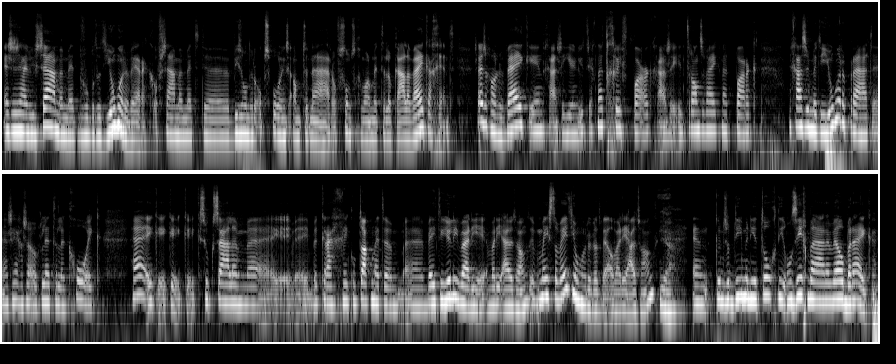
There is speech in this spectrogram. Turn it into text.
En ze zijn nu samen met bijvoorbeeld het jongerenwerk, of samen met de bijzondere opsporingsambtenaar, of soms gewoon met de lokale wijkagent. Zijn ze gewoon de wijk in, gaan ze hier in Utrecht naar het Griftpark, gaan ze in Transwijk naar het park. En gaan ze met die jongeren praten en zeggen ze ook letterlijk: Goh, ik Hè, ik, ik, ik, ik zoek Salem, uh, we krijgen geen contact met hem. Uh, weten jullie waar die, waar die uithangt? Meestal weten jongeren dat wel, waar die uithangt. Ja. En kunnen ze op die manier toch die onzichtbare wel bereiken.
